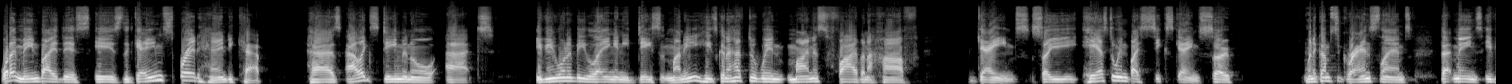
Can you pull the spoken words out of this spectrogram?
what I mean by this is the game spread handicap has Alex de Minaur at, if you want to be laying any decent money, he's going to have to win minus five and a half games. So he has to win by six games. So when it comes to Grand Slams, that means if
